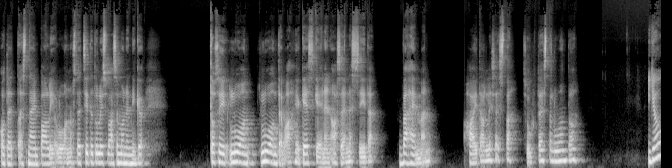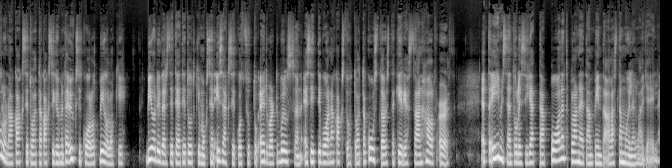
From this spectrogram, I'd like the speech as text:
otettaisi näin paljon luonnosta. Että siitä tulisi vaan semmoinen niin tosi luon, luonteva ja keskeinen asenne siitä vähemmän haitallisesta suhteesta luontoon. Jouluna 2021 kuollut biologi, biodiversiteettitutkimuksen isäksi kutsuttu Edward Wilson esitti vuonna 2016 kirjassaan Half Earth, että ihmisen tulisi jättää puolet planeetan pinta-alasta muille lajeille.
